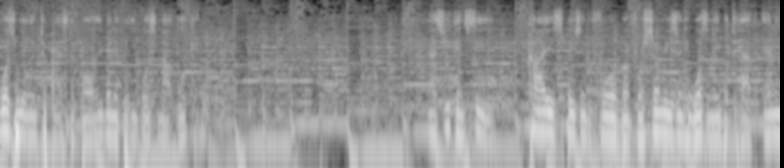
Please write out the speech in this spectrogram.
was willing to pass the ball even if he was not looking. As you can see, Kai is spacing the floor, but for some reason he wasn't able to have any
